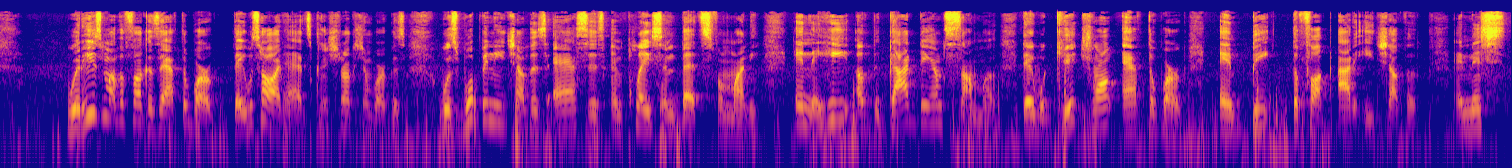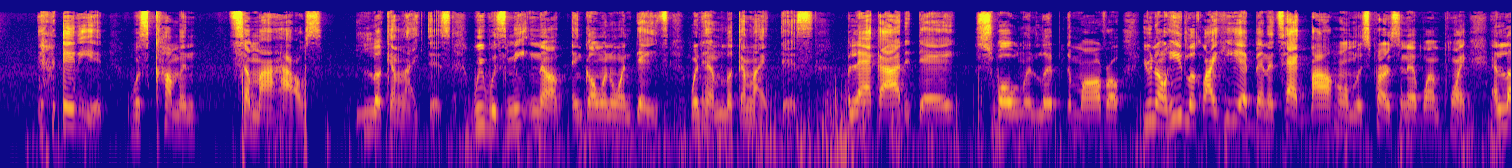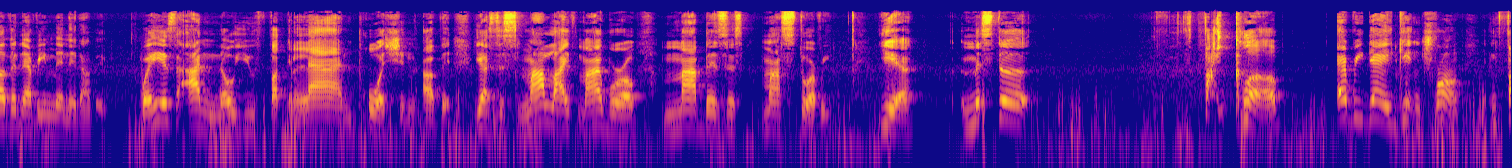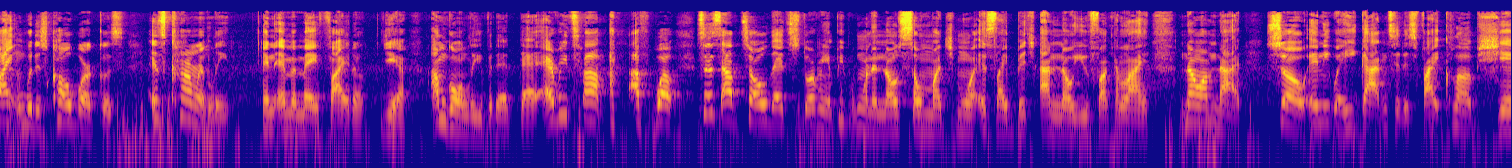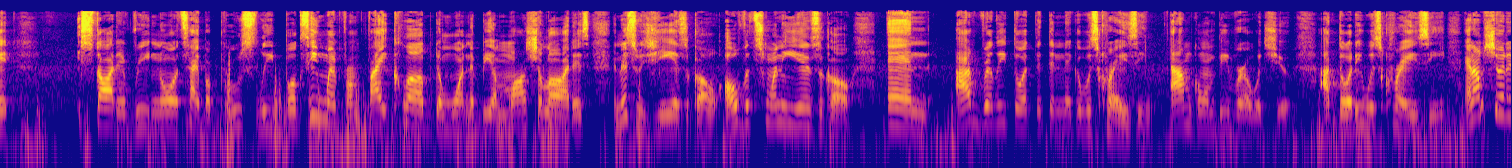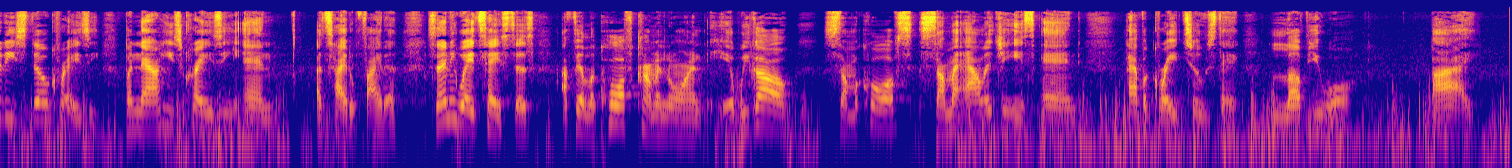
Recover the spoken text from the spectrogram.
where these motherfuckers after work, they was hard hats, construction workers, was whooping each other's asses and placing bets for money. In the heat of the goddamn summer, they would get drunk after work and beat the fuck out of each other. And this idiot was coming to my house looking like this. We was meeting up and going on dates with him looking like this. Black eye today, swollen lip tomorrow. You know, he looked like he had been attacked by a homeless person at one point and loving every minute of it. Well, here's the I know you fucking lying portion of it. Yes, it's my life, my world, my business, my story. Yeah, Mr. Fight Club every day getting drunk and fighting with his co-workers is currently an MMA fighter. Yeah, I'm going to leave it at that. Every time, I've, well, since I've told that story and people want to know so much more, it's like, bitch, I know you fucking lying. No, I'm not. So, anyway, he got into this fight club shit started reading all type of Bruce Lee books. He went from Fight Club to wanting to be a martial artist, and this was years ago, over 20 years ago. And I really thought that the nigga was crazy. I'm gonna be real with you. I thought he was crazy, and I'm sure that he's still crazy, but now he's crazy and a title fighter. So anyway, tasters, I feel a cough coming on. Here we go. Summer coughs, summer allergies, and have a great Tuesday. Love you all. Bye.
